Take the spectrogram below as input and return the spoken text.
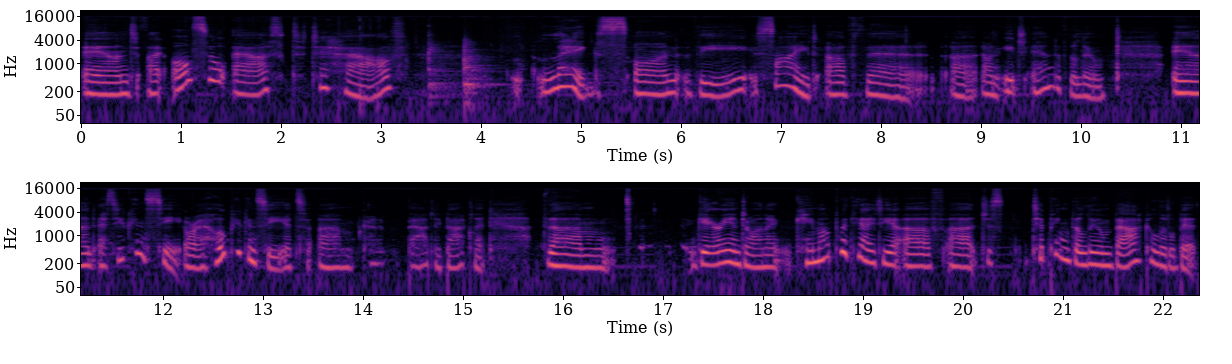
And I also asked to have legs on the side of the, uh, on each end of the loom. And as you can see, or I hope you can see, it's um, kind of badly backlit. The um, Gary and Donna came up with the idea of uh, just tipping the loom back a little bit.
